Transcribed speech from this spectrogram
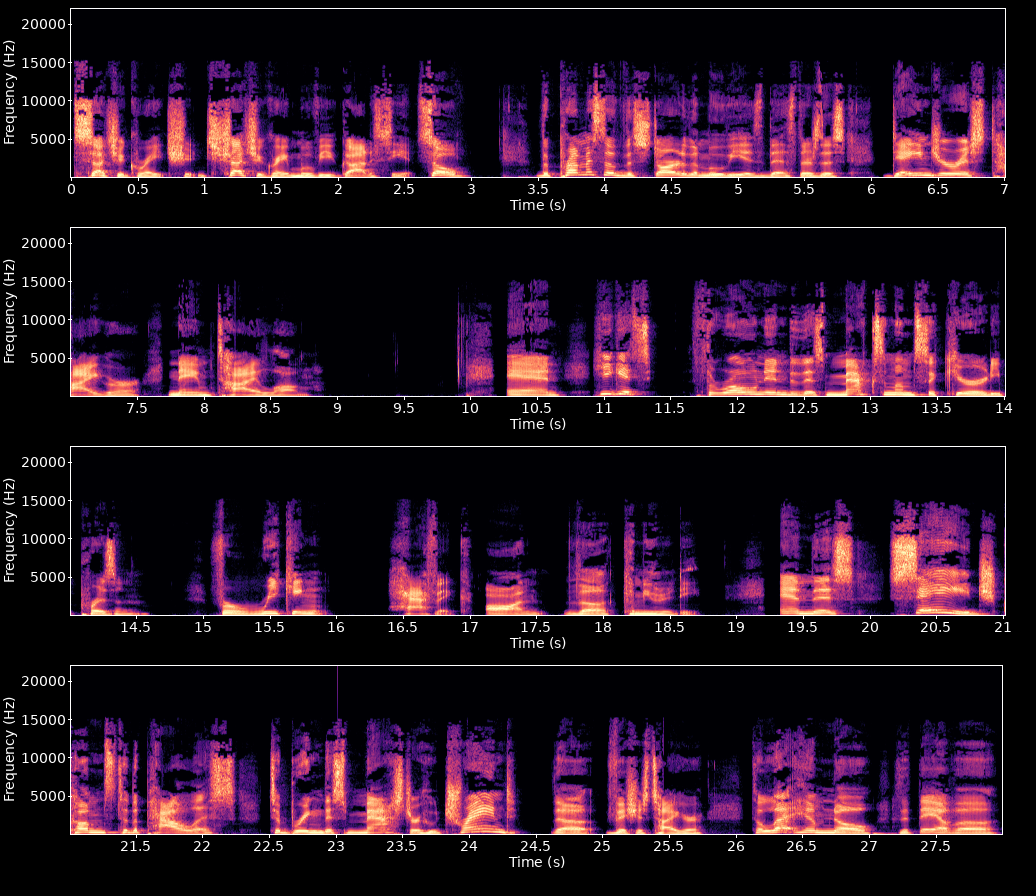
Such a great shoot, such a great movie. You got to see it. So, the premise of the start of the movie is this: there's this dangerous tiger named Tai Lung, and he gets thrown into this maximum security prison for wreaking havoc on the community. And this sage comes to the palace to bring this master who trained the vicious tiger to let him know that they have a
